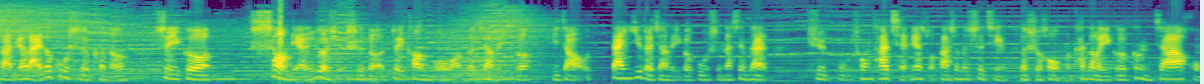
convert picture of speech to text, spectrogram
那原来的故事可能是一个。少年热血式的对抗魔王的这样的一个比较单一的这样的一个故事，那现在去补充它前面所发生的事情的时候，我们看到了一个更加宏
